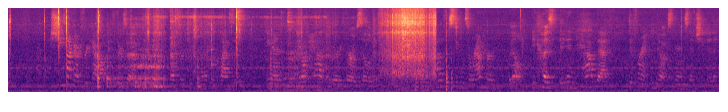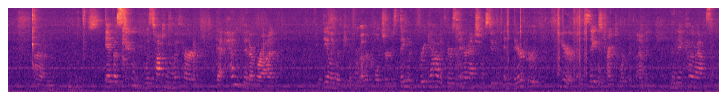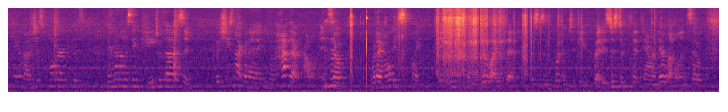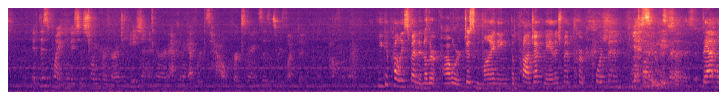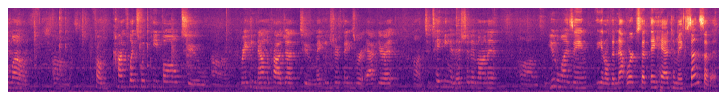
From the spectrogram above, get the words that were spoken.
she's not going to freak out if there's a professor teaching one of her classes and they don't have a very thorough syllabus. A lot of the students around her will because they didn't have that different, you know, experience than she did. And um, student was talking with her that hadn't been abroad, dealing with people from other cultures, they would freak out if there was an international student in their group here in the States trying to work with them. And then they'd come out and complain about it. It's just hard because they're not on the same page with us. And but she's not gonna, you know, have that problem. And so mm-hmm. what I'm always like, it makes me realize that this is important to do, but it's just to put it down on their level. And so at this point, maybe it's just showing her in her education and her academic efforts how her experiences is reflected in a positive way. We could probably spend another hour just mining the project management per- portion Yes. of the case study. That alone, um, from conflicts with people to, um, breaking down the project, to making sure things were accurate, um, to taking initiative on it, um, utilizing, you know, the networks that they had to make sense of it.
